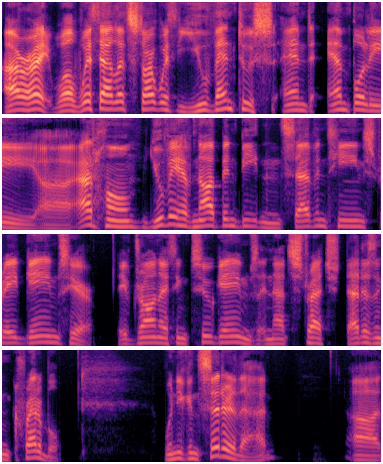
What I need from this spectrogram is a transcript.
All right. Well, with that, let's start with Juventus and Empoli. Uh, at home, Juve have not been beaten in 17 straight games here. They've drawn, I think, two games in that stretch. That is incredible. When you consider that, uh,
